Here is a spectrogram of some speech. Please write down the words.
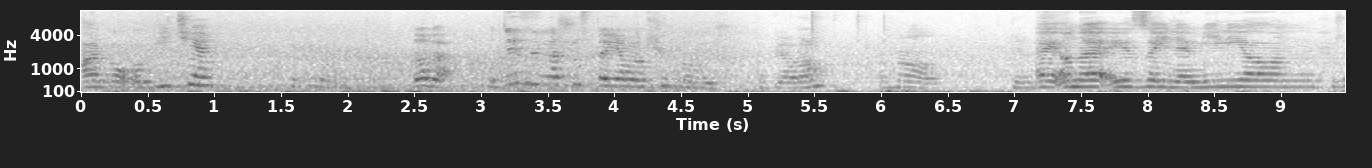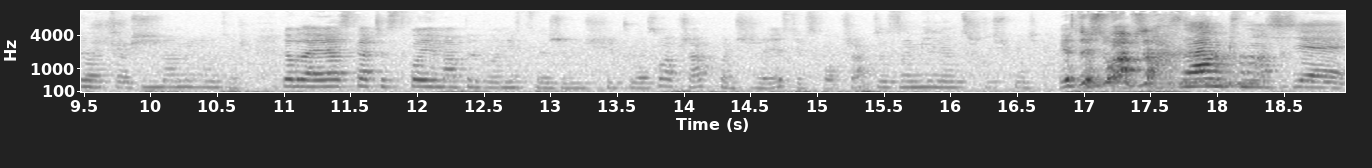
Albo obicie. Dobra, bo ty jest na szóstej, ja mam siódmą już kupioną. Aha. Więc Ej, ona jest za ile? Milion? Chyba coś. Na milion coś. Dobra, ja skaczę z twojej mapy, bo nie chcę, żebyś się czuła słabsza. Bądź, że jesteś słabsza. To za milion 35. Jesteś słabsza! Zamknij się!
